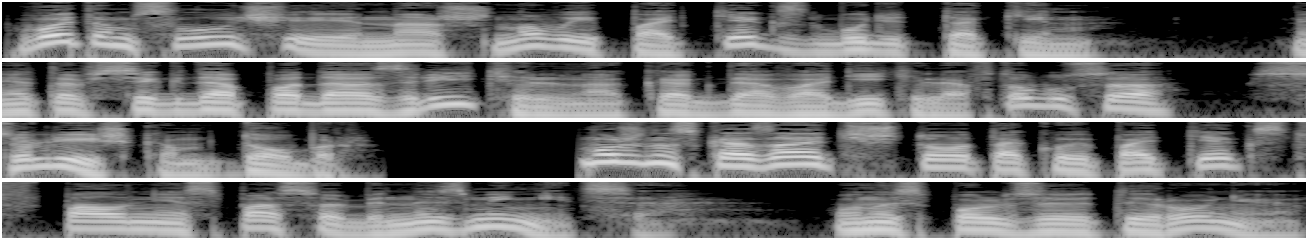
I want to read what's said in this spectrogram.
В этом случае наш новый подтекст будет таким. Это всегда подозрительно, когда водитель автобуса слишком добр. Можно сказать, что такой подтекст вполне способен измениться. Он использует иронию.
